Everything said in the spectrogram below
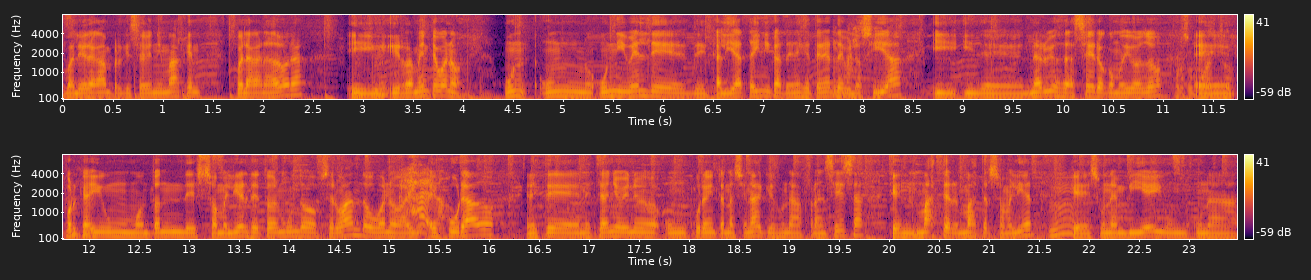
Valeria Gamper, que se ve en imagen, fue la ganadora. Y, y realmente, bueno, un, un- un nivel de, de calidad técnica tenés que tener, de velocidad y, y de nervios de acero, como digo yo. Por supuesto. Eh, porque hay un montón de sommeliers de todo el mundo observando. Bueno, hay, Claro. hay jurado. En este, en este año viene un jurado internacional que es una francesa, que es el Master, Master Sommelier, Mm. que es un MBA, un- una,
